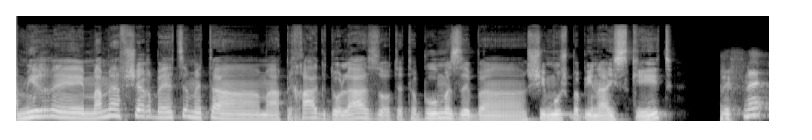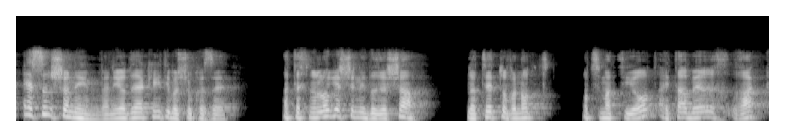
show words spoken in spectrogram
אמיר, אה, מה מאפשר בעצם את המהפכה הגדולה הזאת, את הבום הזה בשימוש בבינה עסקית? לפני עשר שנים, ואני יודע כי הייתי בשוק הזה, הטכנולוגיה שנדרשה לתת תובנות עוצמתיות הייתה בערך רק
